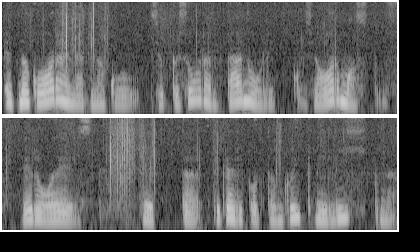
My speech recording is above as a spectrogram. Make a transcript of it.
et nagu areneb nagu niisugune suurem tänulikkus ja armastus elu ees, et tegelikult on kõik nii lihtne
